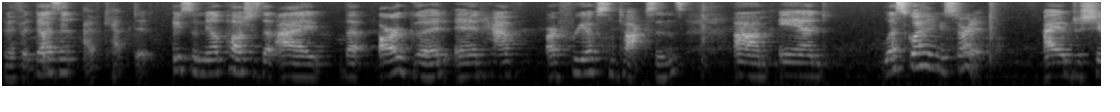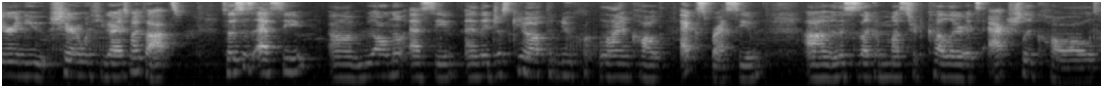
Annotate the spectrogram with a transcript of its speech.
And if it doesn't, I've kept it. Some nail polishes that I that are good and have are free of some toxins. Um, and let's go ahead and get started. I am just sharing you sharing with you guys my thoughts. So this is Essie. Um, we all know Essie, and they just came out with a new line called Expressie. Um, and this is like a mustard color. It's actually called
